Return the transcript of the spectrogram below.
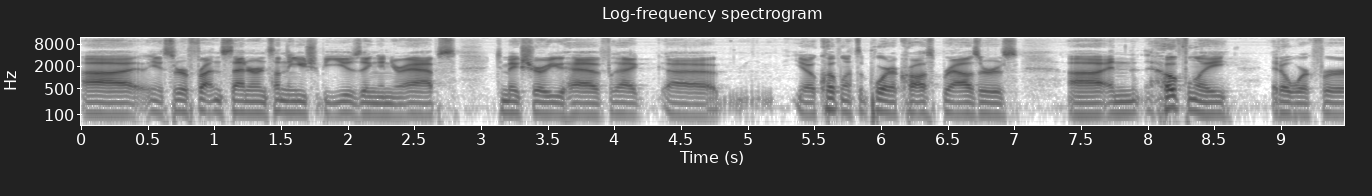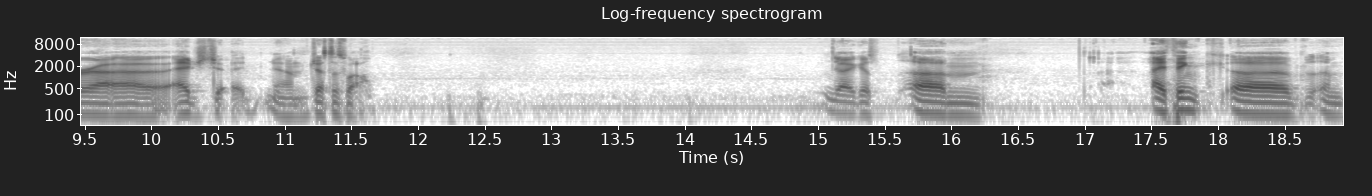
uh, you know, sort of front and center and something you should be using in your apps to make sure you have like uh, you know equivalent support across browsers, uh, and hopefully it'll work for uh, Edge um, just as well. Yeah, I guess. Um, I think uh, um,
